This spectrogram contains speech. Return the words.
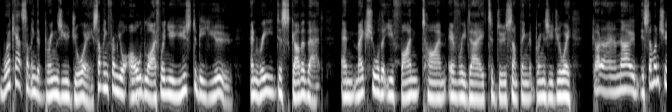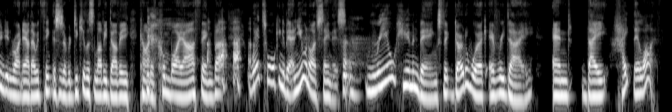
work out something that brings you joy, something from your mm. old life when you used to be you and rediscover that. and make sure that you find time every day to do something that brings you joy. God, I don't know. If someone tuned in right now, they would think this is a ridiculous lovey dovey kind of kumbaya thing. But we're talking about, and you and I have seen this, real human beings that go to work every day and they hate their life.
